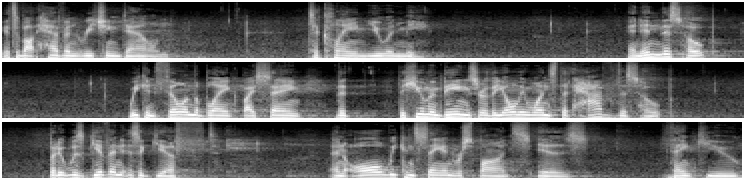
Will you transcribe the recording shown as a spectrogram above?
it's about heaven reaching down to claim you and me. And in this hope, we can fill in the blank by saying that the human beings are the only ones that have this hope. But it was given as a gift. And all we can say in response is, Thank you,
